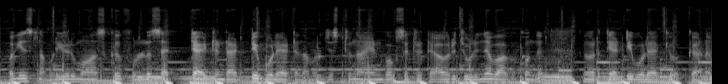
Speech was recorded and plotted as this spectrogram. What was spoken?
അപ്പോൾ ഗീസ് നമ്മുടെ ഈ ഒരു മാസ്ക് ഫുള്ള് സെറ്റ് ആയിട്ടുണ്ട്. അടിപൊളിയായിട്ട് നമ്മൾ ജസ്റ്റ് ഒന്ന് അയൺ ബോക്സ് ഇട്ടിട്ട് ആ ഒരു ചുളിഞ്ഞ ഭാഗമൊക്കെ ഒന്ന് നിവർത്തി അടിപൊളിയാക്കി വെക്കുകയാണ്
